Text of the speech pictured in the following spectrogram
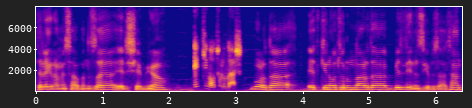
Telegram hesabınıza erişemiyor. Etkin oturumlar. Burada etkin oturumlarda bildiğiniz gibi zaten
